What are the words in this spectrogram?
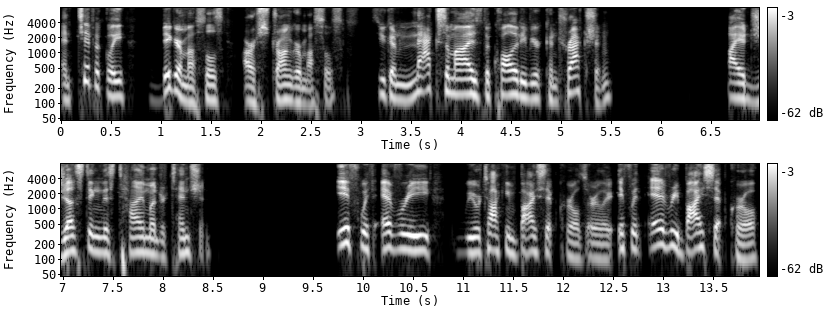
and typically bigger muscles are stronger muscles so you can maximize the quality of your contraction by adjusting this time under tension if with every we were talking bicep curls earlier if with every bicep curl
